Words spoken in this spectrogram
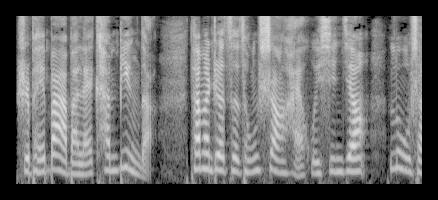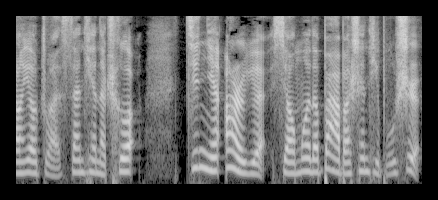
是陪爸爸来看病的。他们这次从上海回新疆，路上要转三天的车。今年二月，小莫的爸爸身体不适，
